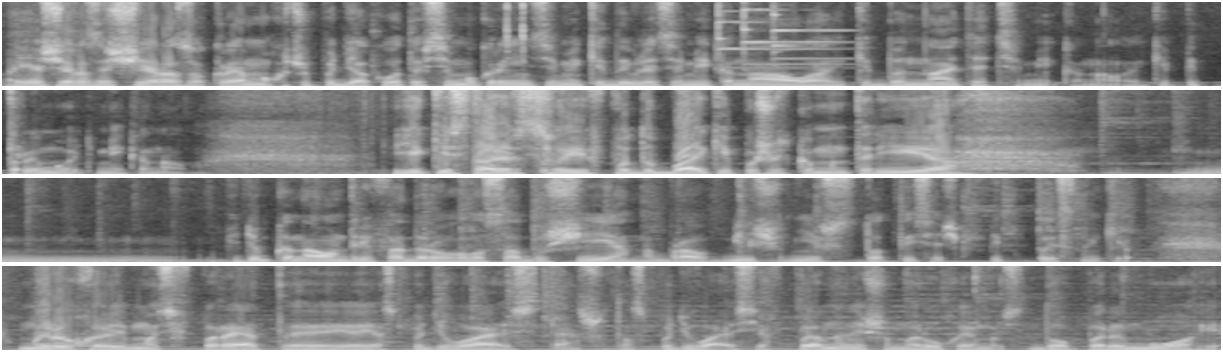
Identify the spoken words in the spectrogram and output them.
А я ще раз і ще раз окремо хочу подякувати всім українцям, які дивляться мій канал, які донатять мій канал, які підтримують мій канал, які ставлять свої вподобайки, пишуть коментарі. Ютуб канал Андрій Федоров Голоса душі набрав більше ніж 100 тисяч підписників. Ми рухаємось вперед. Я сподіваюся, те, що там сподіваюся, я впевнений, що ми рухаємось до перемоги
